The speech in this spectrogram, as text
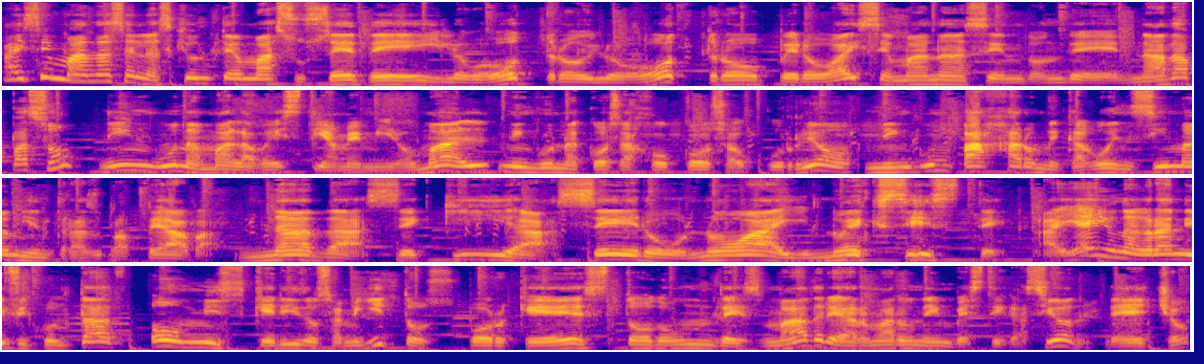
Hay semanas en las que un tema sucede y luego otro y luego otro, pero hay semanas en donde nada pasó, ninguna mala bestia me miró mal, ninguna cosa jocosa ocurrió, ningún pájaro me cagó encima mientras vapeaba, nada, sequía, cero, no hay, no existe. Ahí hay una gran dificultad, oh mis queridos amiguitos, porque es todo un desmadre armar una investigación. De hecho,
